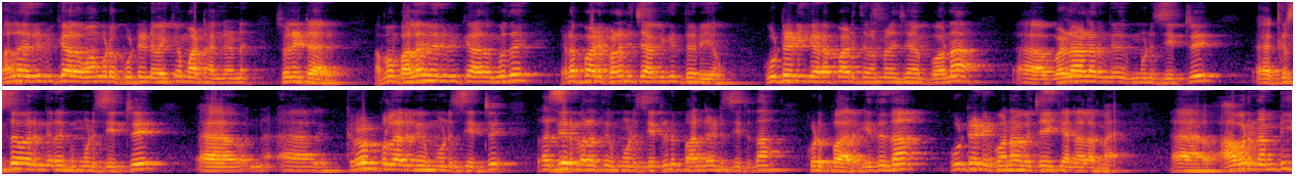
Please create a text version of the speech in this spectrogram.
பல நிரூபிக்காதவங்க கூட கூட்டணி வைக்க மாட்டாங்கன்னு சொல்லிட்டாரு. அப்போ பல நிரூபிக்காதவங்க போது எடப்பாடி பழனிசாமிக்கும் தெரியும். கூட்டணிக்கு எடப்பாடி பழனிசாமி போனால் வெள்ளாளருங்கிறதுக்கு மூணு சீட்டு கிறிஸ்தவருங்கிறதுக்கு மூணு சீட்டு கிரௌட்புல்லருக்கு மூணு சீட்டு ரசிகர் பலத்துக்கு மூணு சீட்டுன்னு பன்னெண்டு சீட்டு தான் கொடுப்பாரு. இதுதான் கூட்டணி போனால் விஜய்க்கு நிலைமை. அவர் நம்பி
